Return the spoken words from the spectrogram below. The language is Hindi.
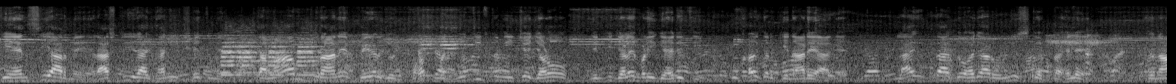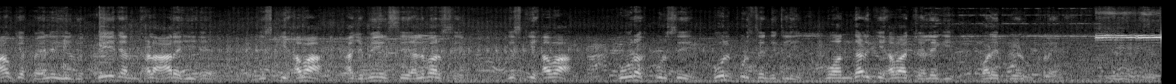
कि एनसीआर में, राष्ट्रीय राजधानी क्षेत्र में, तमाम पुराने पेड़ जो बहुत मजबूती के नीचे जड़ों, जिनकी जड़ें बड़ी गहरी थी, उखड़ कर किनारे आ गए। लगता है 2019 के पहले, चुनाव के पहले ये जो तेज़ अंधड़ आ रही है, जिसकी हवा अजमेर से अलवर से, जिसकी हवा गोरखपुर से, फूलपुर से निकली, वो अंधड़ की हवा चलेगी, बड़े पेड़ उखड़ेंगे।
